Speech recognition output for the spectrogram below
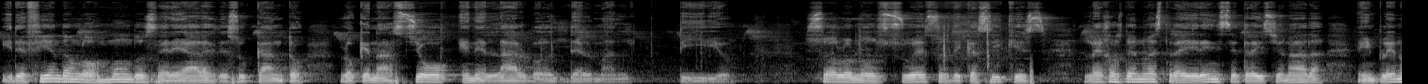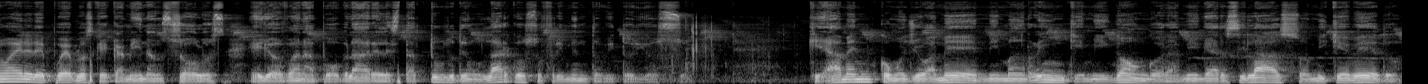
y defiendan los mundos cereales de su canto, lo que nació en el árbol del martirio. Solo los huesos de caciques, lejos de nuestra herencia traicionada, en pleno aire de pueblos que caminan solos, ellos van a poblar el estatuto de un largo sufrimiento victorioso. Que amen como yo amé mi Manrinque, mi Góngora, mi Garcilaso, mi Quevedo.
